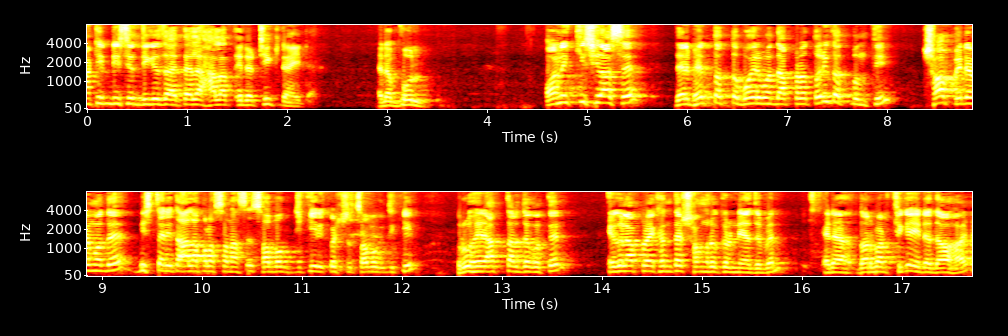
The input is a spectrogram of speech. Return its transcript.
মাটির নিচের দিকে যায়, তাহলে হালাত এটা ঠিক না এটা। এটা ভুল। অনেক কিছু আছে, যার ভেদতত্ত্ব বইয়ের মধ্যে আপনারা তরিকতপন্থী, সব এটার মধ্যে বিস্তারিত আলাপ আলোচনা আছে, সবক জিকির কোশ্চেন সবক জিকির, রুহের আত্মার জগতের। এগুলো আপনারা এখান থেকে সংগ্রহ করে নিয়ে যাবেন। এটা দরবার থেকে এটা দেওয়া হয়।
